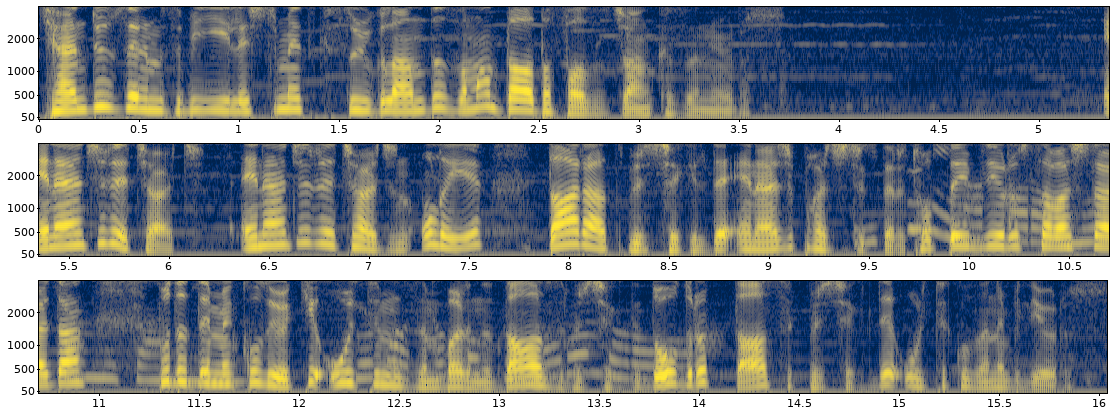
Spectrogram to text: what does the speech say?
kendi üzerimize bir iyileştirme etkisi uygulandığı zaman daha da fazla can kazanıyoruz. Enerji recharge. Enerji recharge'ın olayı daha rahat bir şekilde enerji parçacıkları toplayabiliyoruz savaşlardan. Bu da demek oluyor ki ultimizin barını daha hızlı bir şekilde doldurup daha sık bir şekilde ulti kullanabiliyoruz.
